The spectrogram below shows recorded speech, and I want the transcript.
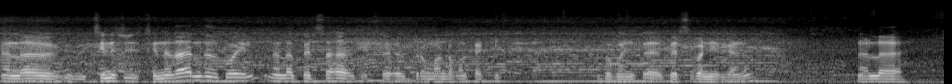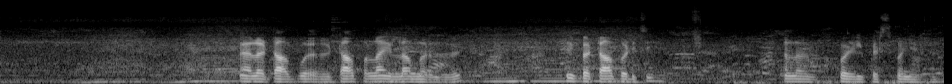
நல்லா சின்ன சி- சின்னதாக இருந்தது கோயில். நல்லா பெருசாக பிரம்மாண்டமாக கட்டி இப்போ கொஞ்சம் பெ பெருசு பண்ணியிருக்காங்க. நல்ல மேலே டாப்பு டாப்பெல்லாம் இல்லாமல் இருந்தது. இப்போ டாப் அடித்து நல்லா கோயில் பெருசு பண்ணியிருக்காங்க.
